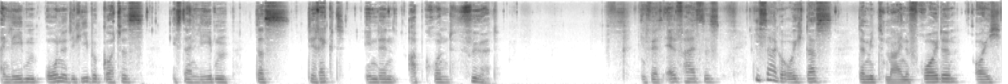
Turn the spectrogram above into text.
ein Leben ohne die Liebe Gottes ist ein Leben, das direkt in den Abgrund führt. In Vers 11 heißt es, ich sage euch das, damit meine Freude euch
